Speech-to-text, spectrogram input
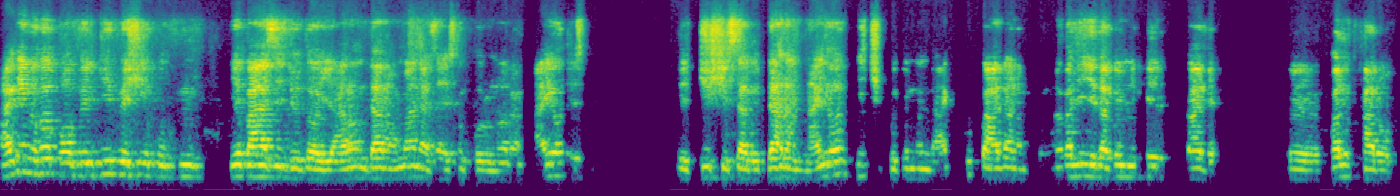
اگه می‌خوای قابلگیر بشی خب یه بحث جدایی. الان در من از اسم کرونا رو نیاد. اسم جی 610 هم نیاد. هیچ کدوم نگو بعدا هم ولی یه دفعه میگه بله حالت خراب.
